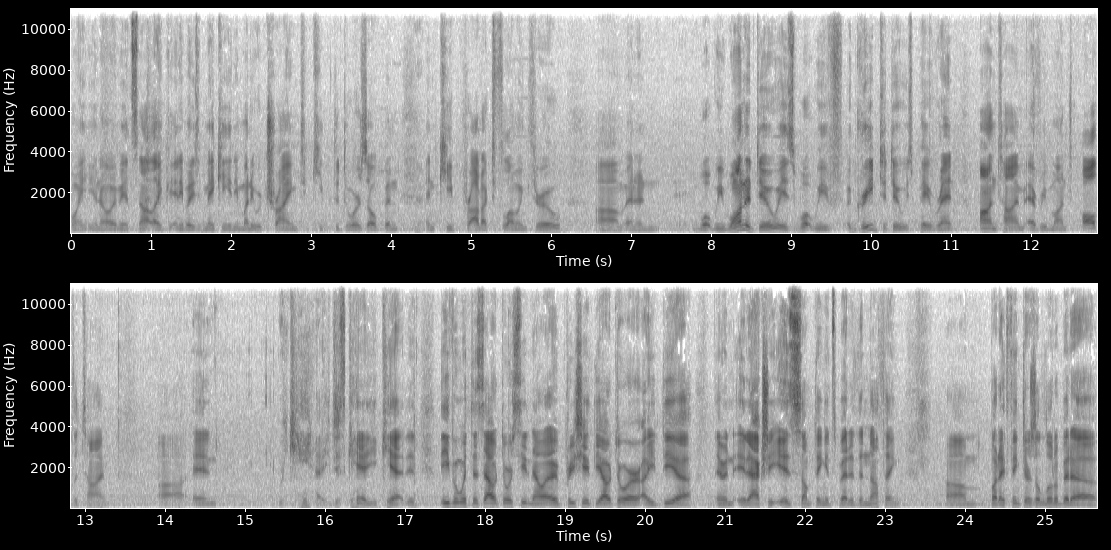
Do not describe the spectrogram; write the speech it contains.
point. You know, I mean, it's not like anybody's making any money. We're trying to keep the doors open and keep product flowing through. Um, and then what we want to do is what we've agreed to do is pay rent on time every month, all the time. Uh, and we can't. You just can't. You can't. It, even with this outdoor seating. Now, I appreciate the outdoor idea, and it actually is something. It's better than nothing. Um, but I think there's a little bit of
